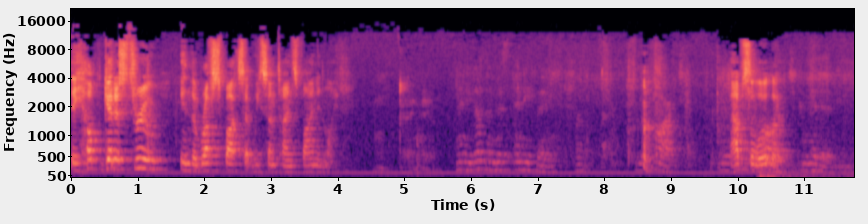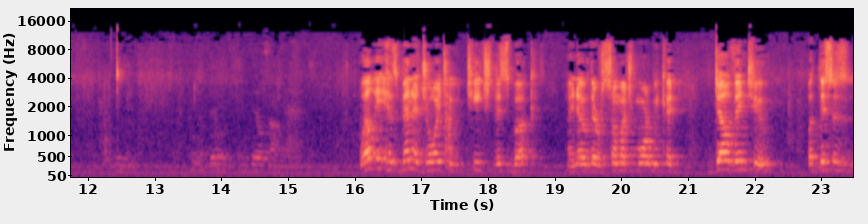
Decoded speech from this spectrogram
They help get us through in the rough spots that we sometimes find in life. And he doesn't miss anything of your heart. Your Absolutely. heart Committed. He, you know, builds and builds on that. Well, it has been a joy to teach this book. I know there's so much more we could delve into, but this is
